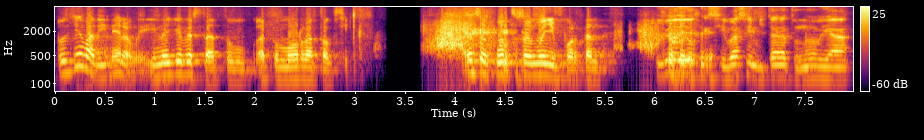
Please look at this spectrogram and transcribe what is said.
pues lleva dinero, güey, y no lleves a tu, a tu morra tóxica. Esos puntos son muy importantes. Yo digo que si vas a invitar a tu novia,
